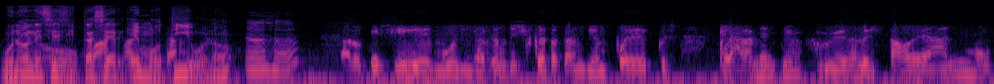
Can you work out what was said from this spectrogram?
Uno necesita ser Juanpa, emotivo, ¿no? Ajá. Claro que sí, eh, movilizarse en bicicleta también puede pues claramente influir en el estado de ánimo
